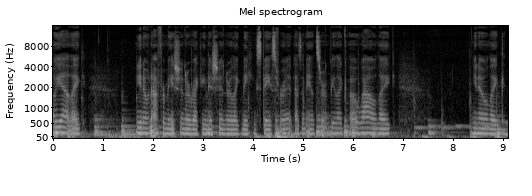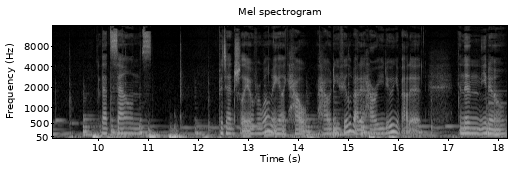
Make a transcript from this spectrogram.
oh, yeah, like, you know, an affirmation or recognition or like making space for it as an answer and be like, oh, wow, like, you know, like that sounds potentially overwhelming. Like how how do you feel about it? How are you doing about it? And then you know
